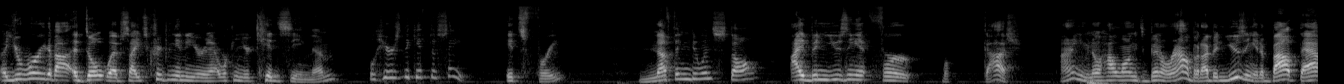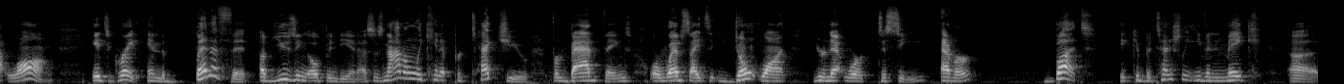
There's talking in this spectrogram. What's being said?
Uh, you're worried about adult websites creeping into your network and your kids seeing them. Well, here's the gift of safe. It's free. Nothing to install. I've been using it for, well, gosh, I don't even know how long it's been around, but I've been using it about that long. It's great. And the benefit of using OpenDNS is not only can it protect you from bad things or websites that you don't want your network to see ever, but it could potentially even make uh,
